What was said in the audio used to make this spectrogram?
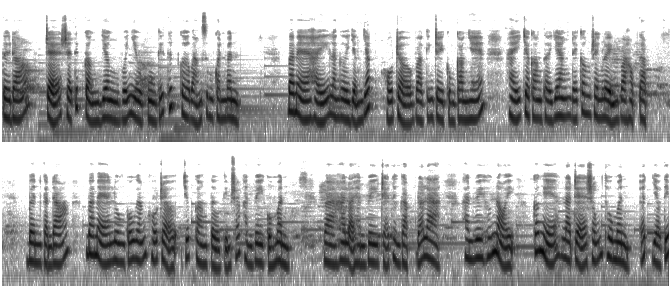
Từ đó, trẻ sẽ tiếp cận dần với nhiều nguồn kiến thức cơ bản xung quanh mình. Ba mẹ hãy là người dẫn dắt, hỗ trợ và kiên trì cùng con nhé. Hãy cho con thời gian để con rèn luyện và học tập. Bên cạnh đó, ba mẹ luôn cố gắng hỗ trợ giúp con tự kiểm soát hành vi của mình. Và hai loại hành vi trẻ thường gặp đó là hành vi hướng nội có nghĩa là trẻ sống thu mình, ít giao tiếp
